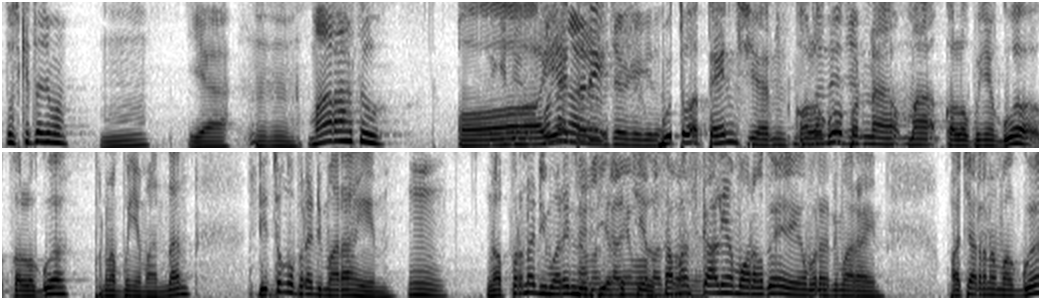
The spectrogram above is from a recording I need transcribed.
Terus kita cuman Hmm ya Marah tuh Oh gitu. Iya tadi gitu? butuh attention. Kalau gue pernah, kalau punya gue, kalau gue pernah punya mantan, dia tuh nggak pernah dimarahin. hmm. pernah dimarahin Sama dari dia kecil sama sekali sama orang tuanya dia nggak pernah dimarahin pacaran sama gue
